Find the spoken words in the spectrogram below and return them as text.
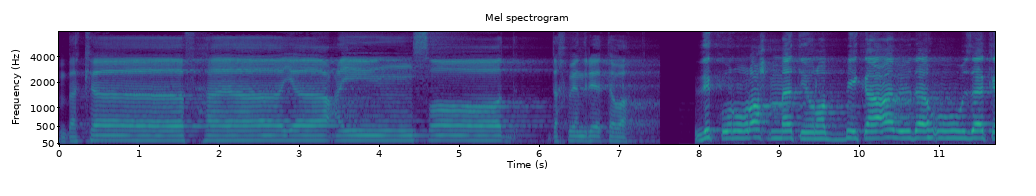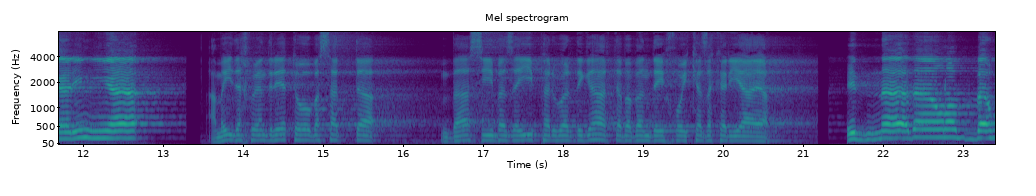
بكاف ها يا عين صاد. دخوين ريتوا ذكر رحمة ربك عبده زكريا. ئەمەی دەخوێندرێتەوە بەسەردا باسی بەزەیی پەروەردگارتە بە بەندەی خۆی کە زەکەریایە إذ نادى ربه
